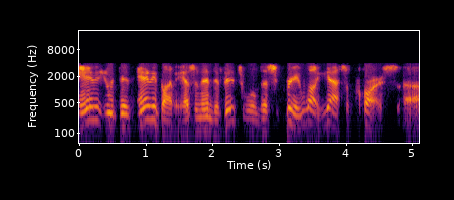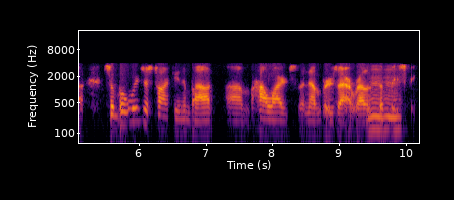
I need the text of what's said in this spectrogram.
any, did anybody as an individual disagree? Well, yes, of course. Uh, so, but we're just talking about um, how large the numbers are, relatively Mhm. speaking.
